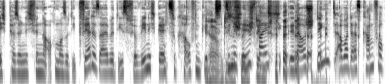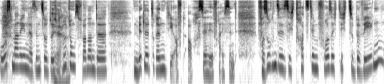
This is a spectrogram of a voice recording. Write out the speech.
ich persönlich finde auch immer so die Pferdesalbe, die es für wenig Geld zu kaufen gibt, ja, ziemlich hilfreich. Stinkt. Genau, stinkt, aber da ist Kampfer, Rosmarin, da sind so durchblutungsfördernde Mittel drin, die oft auch sehr hilfreich sind. Versuchen Sie sich trotzdem vorsichtig zu bewegen,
